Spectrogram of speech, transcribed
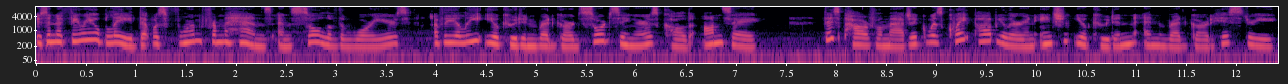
is an ethereal blade that was formed from the hands and soul of the warriors of the elite Yokudan Redguard sword singers called Ansei. This powerful magic was quite popular in ancient Yokudan and Redguard history.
